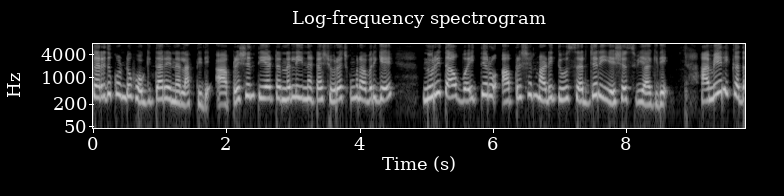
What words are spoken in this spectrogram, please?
ಕರೆದುಕೊಂಡು ಹೋಗಿದ್ದಾರೆ ಎನ್ನಲಾಗ್ತಿದೆ. ಆಪರೇಷನ್ ಥಿಯೇಟರ್ನಲ್ಲಿ ನಟ ಶಿವರಾಜ್ ಕುಮಾರ್ ಅವರಿಗೆ ನುರಿತ ವೈದ್ಯರು ಆಪರೇಷನ್ ಮಾಡಿದ್ದು ಸರ್ಜರಿ ಯಶಸ್ವಿಯಾಗಿದೆ. ಅಮೆರಿಕದ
